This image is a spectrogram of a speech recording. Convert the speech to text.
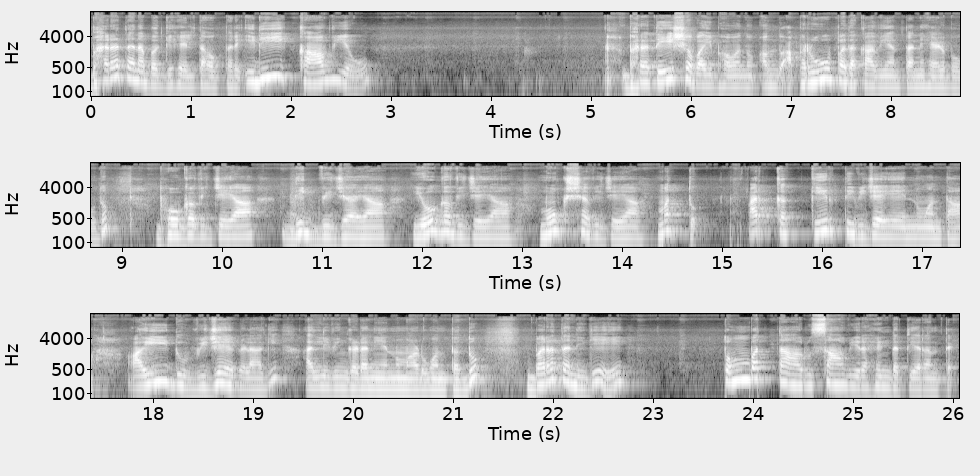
ಭರತನ ಬಗ್ಗೆ ಹೇಳ್ತಾ ಹೋಗ್ತಾರೆ. ಇಡೀ ಕಾವ್ಯವು ಭರತೇಶ ವೈಭವನು ಒಂದು ಅಪರೂಪದ ಕಾವ್ಯ ಅಂತಲೇ ಹೇಳ್ಬೋದು. ಭೋಗ ವಿಜಯ ದಿಗ್ವಿಜಯ ಯೋಗ ವಿಜಯ, ಮೋಕ್ಷ ವಿಜಯ ಮತ್ತು ಅರ್ಕ ಕೀರ್ತಿ ವಿಜಯ ಎನ್ನುವಂಥ ಐದು ವಿಜಯಗಳಾಗಿ ಅಲ್ಲಿ ವಿಂಗಡಣೆಯನ್ನು ಮಾಡುವಂಥದ್ದು. ಭರತನಿಗೆ ತೊಂಬತ್ತಾರು ಸಾವಿರ ಹೆಂಡತಿಯರಂತೆ.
